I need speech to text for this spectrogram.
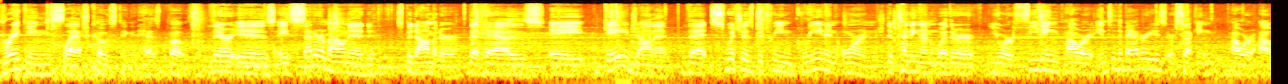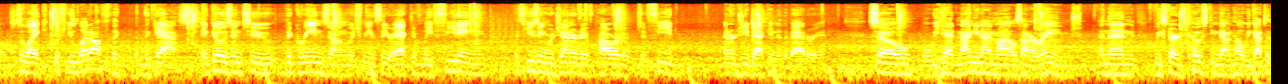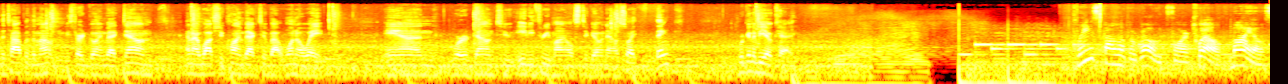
braking slash coasting. It has both. There is a center mounted speedometer that has a gauge on it that switches between green and orange depending on whether you're feeding power into the batteries or sucking power out. So like if you let off the, the gas, it goes into the green zone, which means that you're actively feeding, it's using regenerative power to, to feed energy back into the battery. So well, we had 99 miles on our range, and then we started coasting downhill. We got to the top of the mountain, we started going back down, and I watched it climb back to about 108. And we're down to 83 miles to go now. So I think we're gonna be okay. Please follow the road for 12 miles.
